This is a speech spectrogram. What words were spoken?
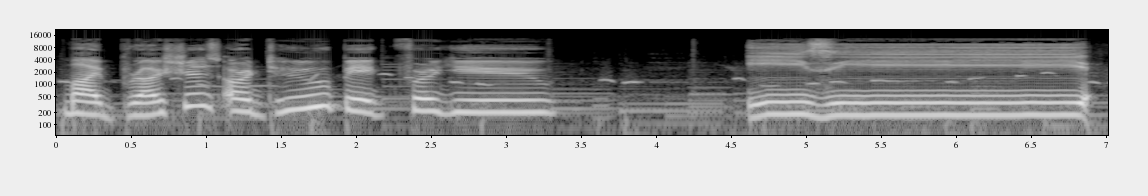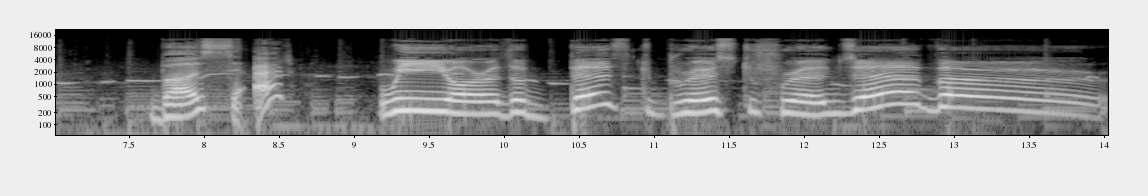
My brushes are too big for you. Easy, Buzz said. We are the best best friends ever.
